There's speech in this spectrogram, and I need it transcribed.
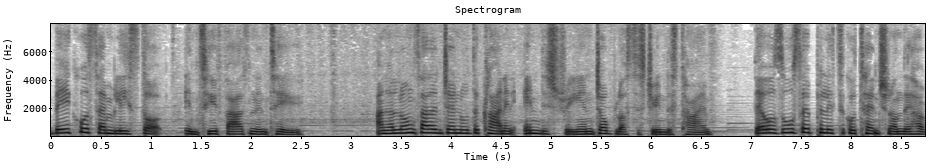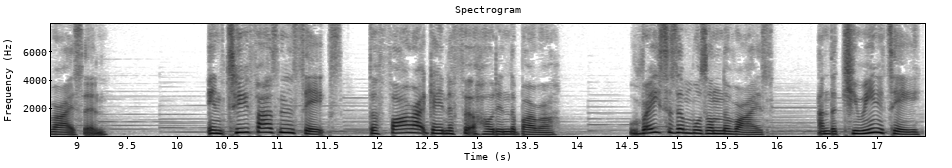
vehicle assembly stopped in 2002 and alongside a general decline in industry and job losses during this time, there was also political tension on the horizon. In 2006, the far right gained a foothold in the borough. Racism was on the rise, and the community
